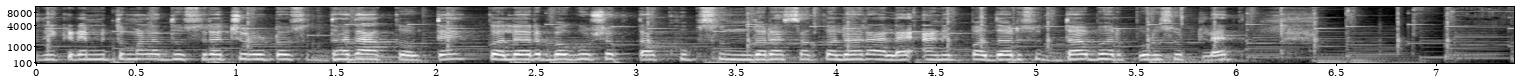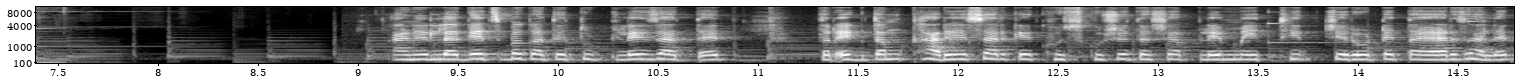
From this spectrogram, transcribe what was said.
तर इकडे मी तुम्हाला दुसरा चिरोटोसुद्धा दाखवते. कलर बघू शकता खूप सुंदर असा कलर आला आहे आणि पदरसुद्धा भरपूर सुटलेत. आणि लगेच बघा ते तुटले जात आहेत तर एकदम खारीसारखे खुसखुशीत असे आपले मेथी चिरोटे तयार झालेत.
